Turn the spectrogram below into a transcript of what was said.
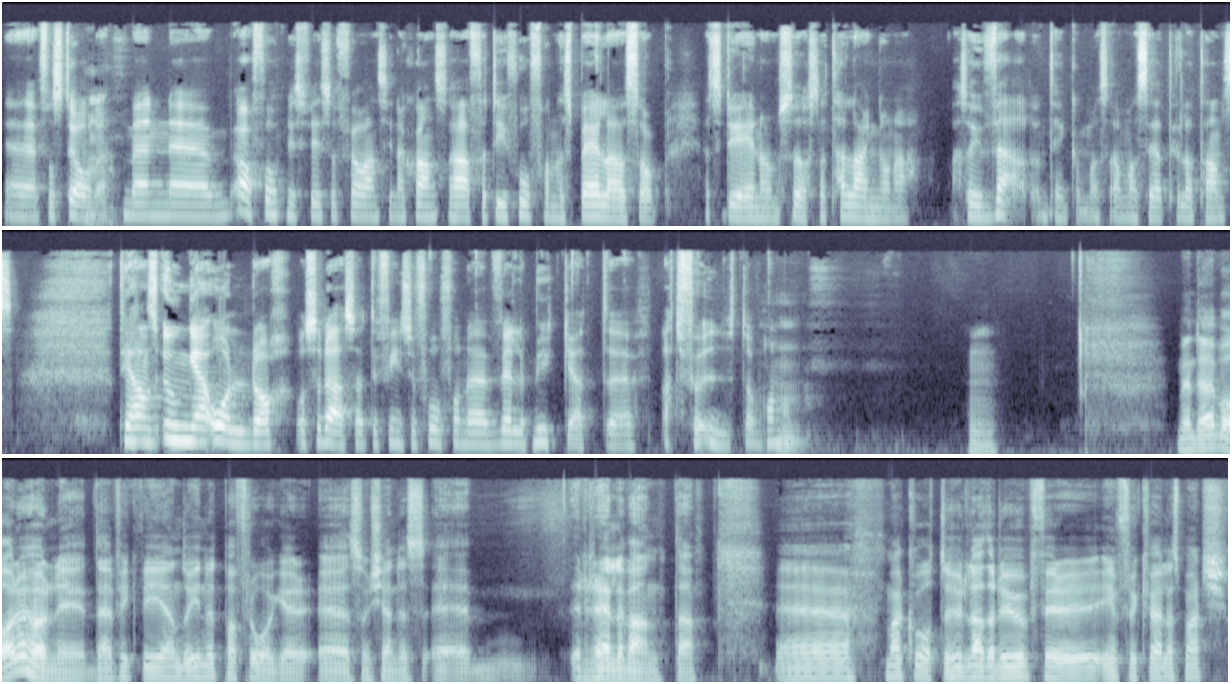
eh, förstår det. Men eh, ja, förhoppningsvis så får han sina chanser här. För det är ju fortfarande spelare som, alltså det är en av de största talangerna alltså i världen tänker man här. Man ser till att hans, till hans unga ålder och sådär. Så att det finns ju fortfarande väldigt mycket att, eh, att få ut av honom. Men där var det hörni, där fick vi ändå in ett par frågor eh, som kändes eh, relevanta. Eh, Makoto, hur laddar du upp för, inför kvällens match?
